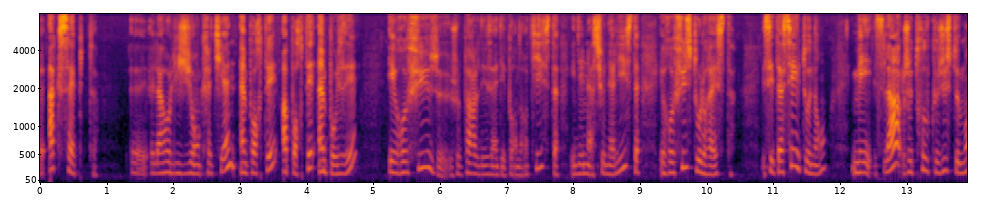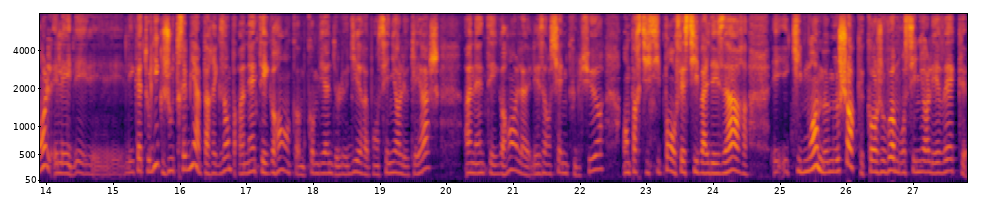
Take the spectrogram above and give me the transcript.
euh, acceptent euh, la religion chrétienne importée, apportée, imposée, et refusent, je parle des indépendantistes et des nationalistes, et refusent tout le reste. C'est assez étonnant. Mais là, je trouve que justement, les, les, les, catholiques jouent très bien, par exemple, en intégrant, comme, comme vient de le dire Monseigneur Lecléache, en intégrant les anciennes cultures, en participant au Festival des Arts, et, qui, moi, me, me choque. Quand je vois Monseigneur l'évêque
